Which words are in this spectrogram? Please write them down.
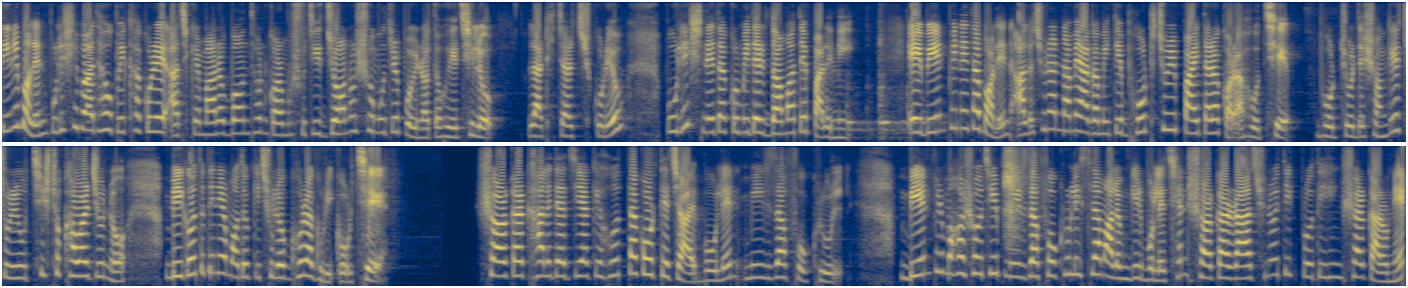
তিনি বলেন, পুলিশি বাধা উপেক্ষা করে আজকের মানববন্ধন কর্মসূচি জনসমুদ্রে পরিণত হয়েছিল। লাঠিচার্জ করেও পুলিশ নেতাকর্মীদের দমাতে পারেনি। এই বিএনপি নেতা বলেন, আলোচনার নামে আগামীতে ভোট চুরির পায়তারা করা হচ্ছে। ভোট চোরদের সঙ্গে চুরির উচ্ছিষ্ট খাওয়ার জন্য বিগত দিনের মতো কিছু লোক ঘোরাঘুরি করছে। সরকার খালেদা জিয়াকে হত্যা করতে চায় বলেন মির্জা ফখরুল। বিএনপির মহাসচিব মির্জা ফখরুল ইসলাম আলমগীর বলেছেন, সরকার রাজনৈতিক প্রতিহিংসার কারণে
